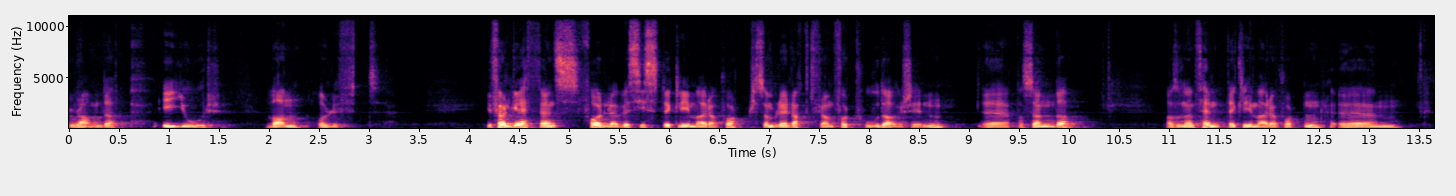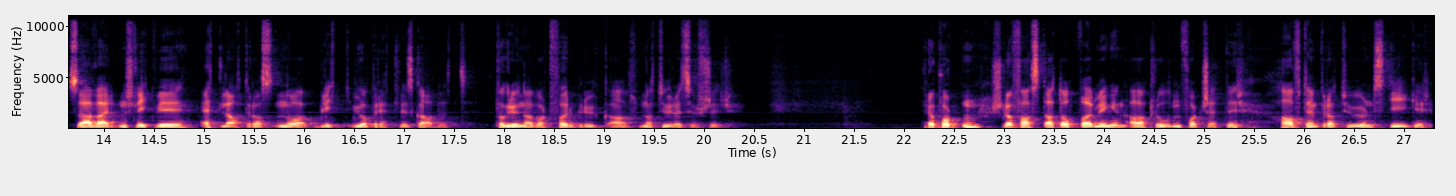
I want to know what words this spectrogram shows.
roundup i jord, vann og luft. Ifølge FNs foreløpig siste klimarapport, som ble lagt fram for to dager siden, eh, på søndag, altså den femte klimarapporten, eh, så er verden slik vi etterlater oss nå, blitt uopprettelig skadet pga. vårt forbruk av naturressurser. Rapporten slår fast at oppvarmingen av kloden fortsetter. Havtemperaturen stiger,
